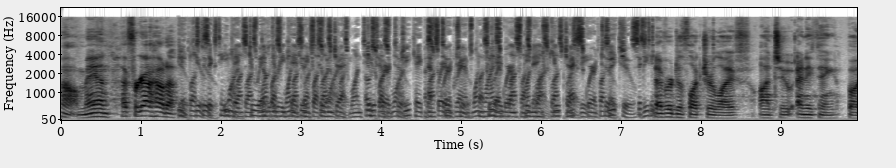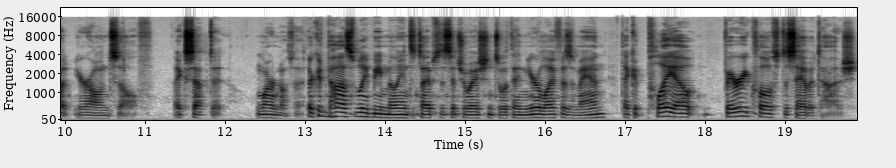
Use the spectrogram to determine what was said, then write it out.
Oh man, I forgot how to. plus 16 plus 2 plus 3 plus 6 plus 1 2 squared 1 gk plus squared grams 1 squared plus 1 x plus j squared plus 2 16 Never deflect your life onto anything but your own self. Accept it. Learn with it. There could possibly be millions of types of situations within your life as a man that could play out very close to sabotage.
